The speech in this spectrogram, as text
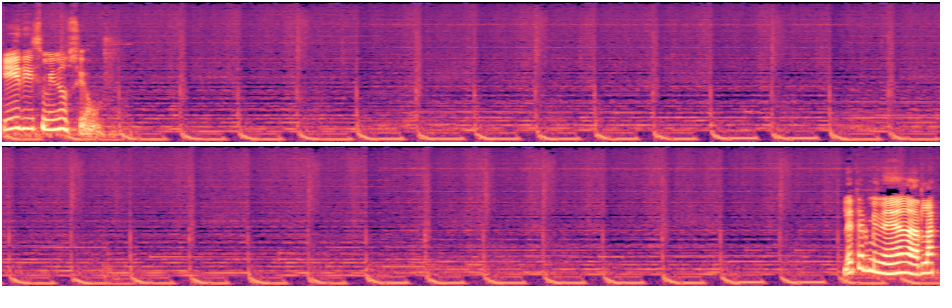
y disminución. Le terminé de dar la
